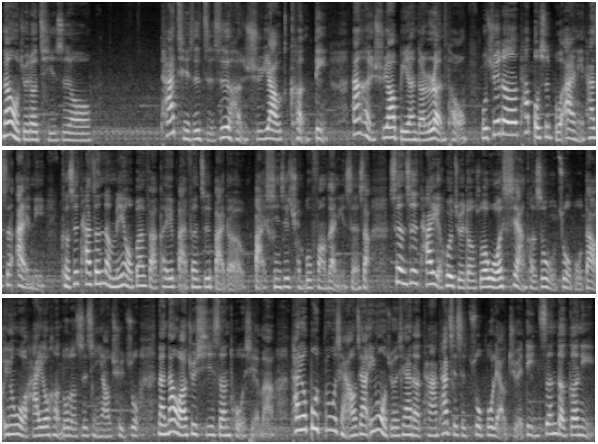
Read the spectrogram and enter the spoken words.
那我觉得其实哦。他其实只是很需要肯定，他很需要别人的认同。我觉得他不是不爱你，他是爱你。可是他真的没有办法可以百分之百的把心思全部放在你身上，甚至他也会觉得说，我想，可是我做不到，因为我还有很多的事情要去做。难道我要去牺牲妥协吗？他又不不想要这样，因为我觉得现在的他，他其实做不了决定，真的跟你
